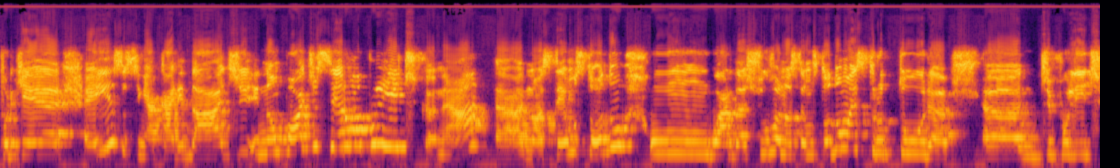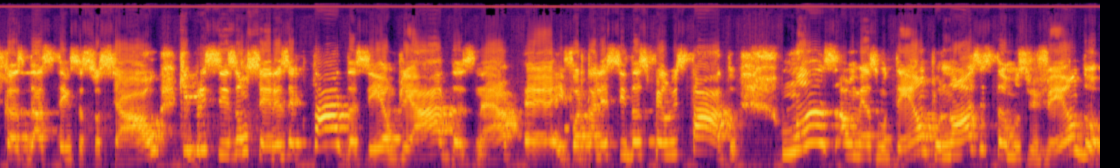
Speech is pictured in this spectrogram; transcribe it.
Porque é isso, assim, a caridade não pode ser uma política, né? Uh, nós temos todo um guarda-chuva, nós temos toda uma estrutura uh, de políticas da assistência social que precisam ser executadas e ampliadas, né? É, e fortalecidas pelo Estado. Mas, ao mesmo tempo, nós estamos vivendo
